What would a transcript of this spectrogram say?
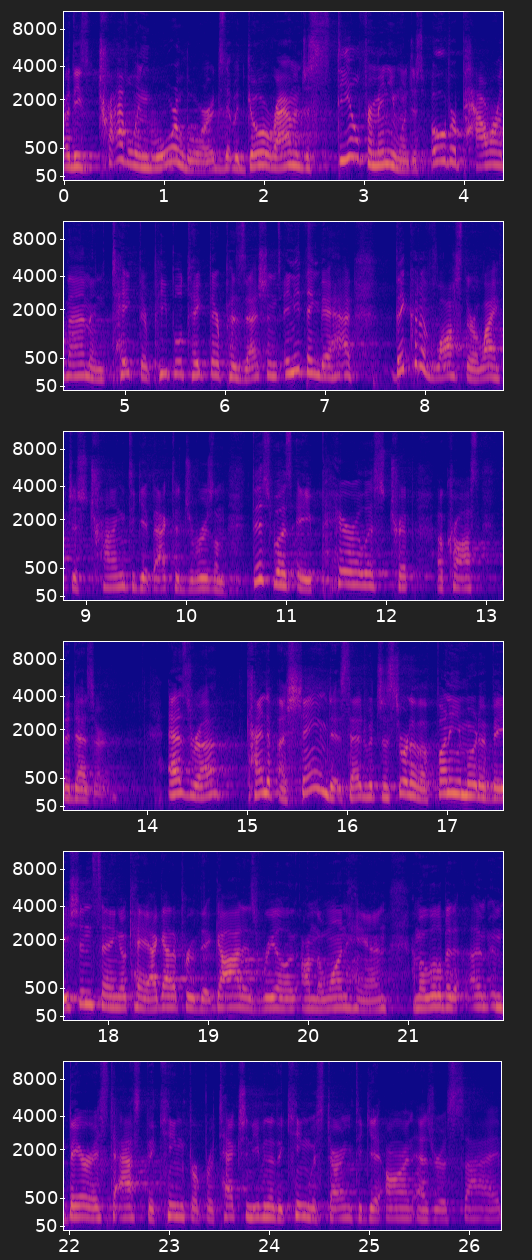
are these traveling warlords that would go around and just steal from anyone, just overpower them and take their people, take their possessions, anything they had. They could have lost their life just trying to get back to Jerusalem. This was a perilous trip across the desert. Ezra, kind of ashamed, it said, which is sort of a funny motivation, saying, okay, I got to prove that God is real on the one hand. I'm a little bit um, embarrassed to ask the king for protection, even though the king was starting to get on Ezra's side.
